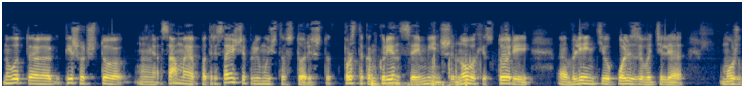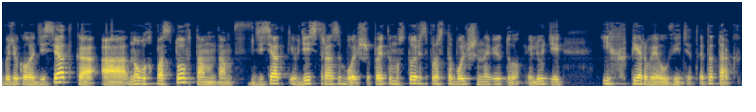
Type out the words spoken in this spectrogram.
Ну вот э, пишут, что самое потрясающее преимущество в сторис, что просто конкуренция меньше, новых историй э, в ленте у пользователя может быть около десятка, а новых постов там, там в десятки, в 10 раз больше. Поэтому сторис просто больше на виду, и люди их первые увидят. Это так.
